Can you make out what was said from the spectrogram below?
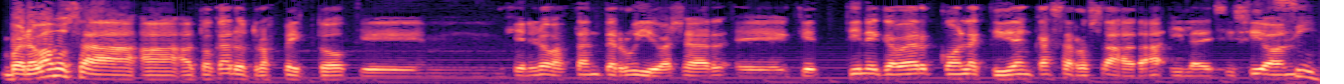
Bueno, vamos a, a, a tocar otro aspecto que mm, generó bastante ruido ayer, eh, que tiene que ver con la actividad en Casa Rosada y la decisión Sí.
